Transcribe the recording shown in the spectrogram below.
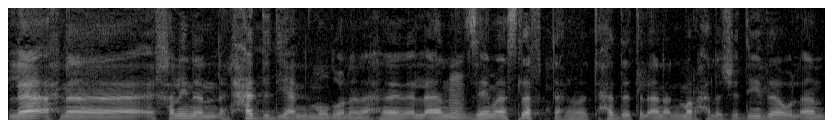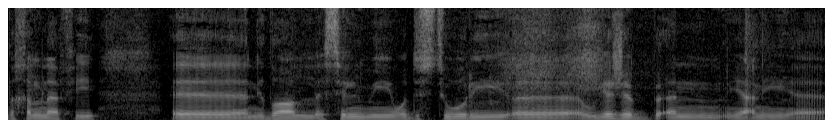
لا إحنا خلينا نحدد يعني الموضوع لأن إحنا الان زي ما اسلفت نحن نتحدث الان عن مرحله جديده والان دخلنا في آه، نضال سلمي ودستوري آه، ويجب ان يعني آه،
